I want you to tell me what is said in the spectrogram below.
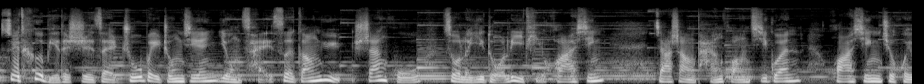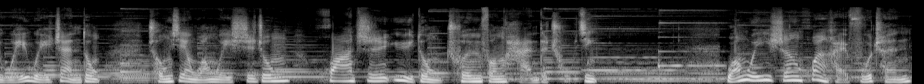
最特别的是，在猪贝中间用彩色刚玉、珊瑚做了一朵立体花心，加上弹簧机关，花心就会微微颤动，重现王维诗中“花枝欲动春风寒”的处境。王维一生宦海浮沉，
